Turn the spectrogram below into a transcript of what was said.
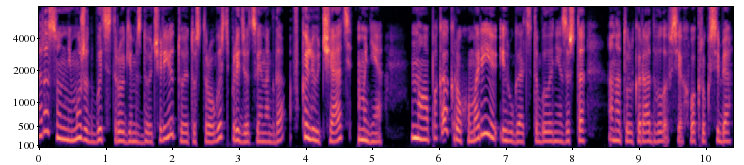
Раз он не может быть строгим с дочерью, то эту строгость придется иногда включать мне — ну а пока кроху Марию и ругать-то было не за что. Она только радовала всех вокруг себя.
